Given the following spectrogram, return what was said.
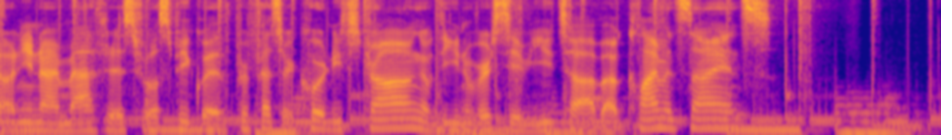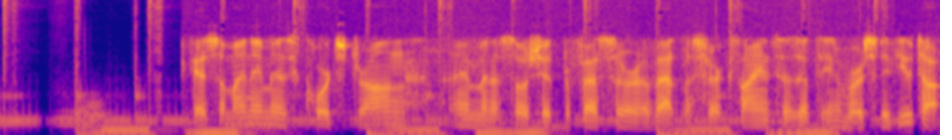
on United Methodist, we'll speak with Professor Courtenay Strong of the University of Utah about climate science. Okay, so my name is Court Strong. I'm an associate professor of atmospheric sciences at the University of Utah.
